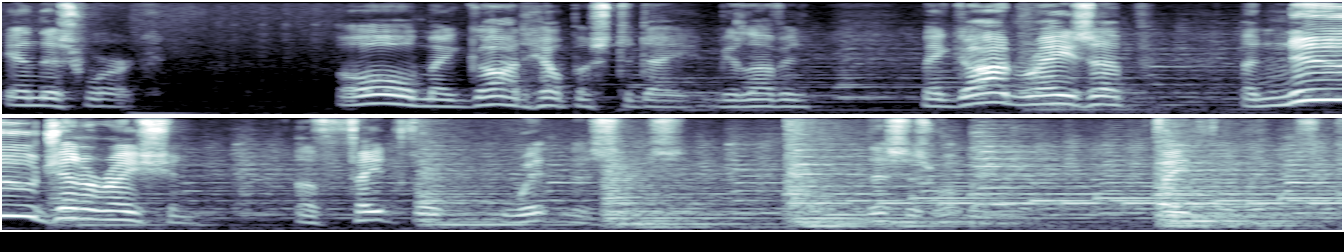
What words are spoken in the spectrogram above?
in this work. Oh, may God help us today, beloved. May God raise up a new generation of faithful witnesses. This is what we need faithful witnesses.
